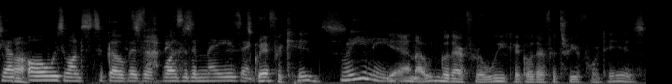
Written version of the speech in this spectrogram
Country, I've Oh, always wanted to go visit. Was it amazing? it's great for kids. Really? yeah and i wouldn't go there for a week. I go there for three or four days.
